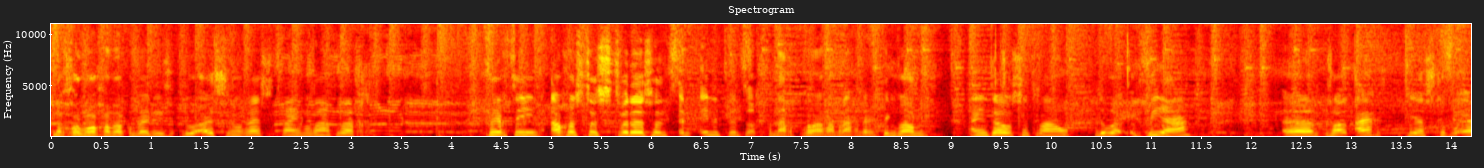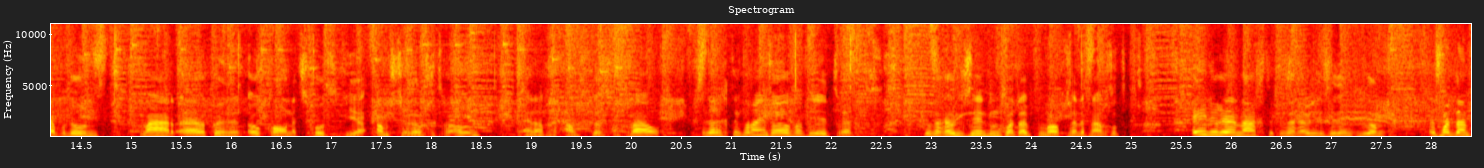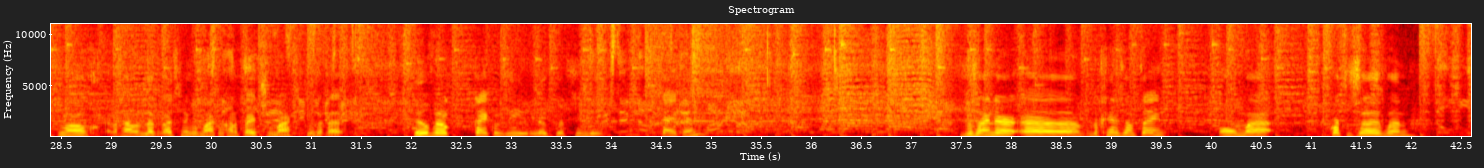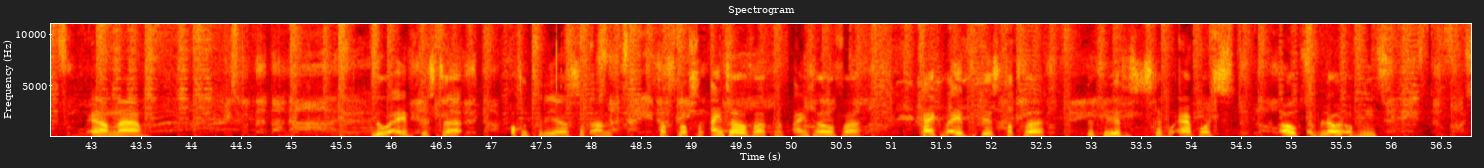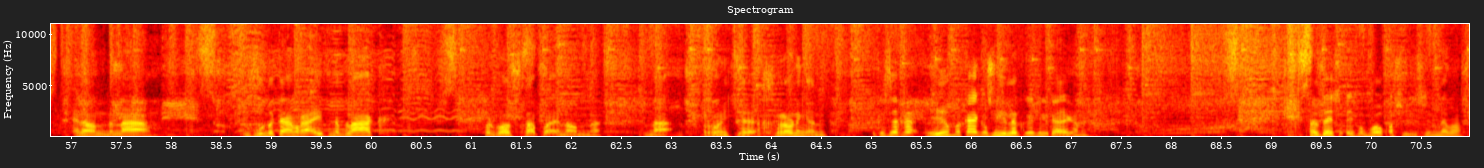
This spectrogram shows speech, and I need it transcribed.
Nou, goedemorgen, welkom bij de nieuwe uitzending van van zaterdag 14 augustus 2021. Vandaag het programma we vandaag in de richting van Eindhoven Centraal. Dat doen we via, uh, we zouden het eigenlijk via Schiphol Airport doen, maar uh, we kunnen het ook gewoon net zo goed via Amsterdam Centraal doen. En dan van Amsterdam Centraal in de richting van Eindhoven via Utrecht. Wil zeggen, jullie zin in doen, zwart duimpje omhoog. We zijn er vanavond tot 1 uur in de nacht. Wil zeggen, hebben jullie zin in, doe dan een zwart duimpje omhoog. En dan gaan we een leuke uitzending maken. We gaan een van maken. Ik wil zeggen, heel veel kijkplezier. Leuk dat jullie kijken. We zijn er, uh, we beginnen zo meteen om uh, kwart voor zeven. En dan uh, doen we eventjes de ochtendvideo's tot aan Stadsvlog van Eindhoven. Vanaf Eindhoven kijken we eventjes dat we de video's van Schiphol Airport ook uploaden of niet. En dan daarna zonder camera even naar Blaak voor de boodschappen en dan uh, daarna rondje Groningen. Ik wil zeggen, heel veel kijkers hier. Leuk dat jullie kijken. En deze even omhoog als jullie zin hebben.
